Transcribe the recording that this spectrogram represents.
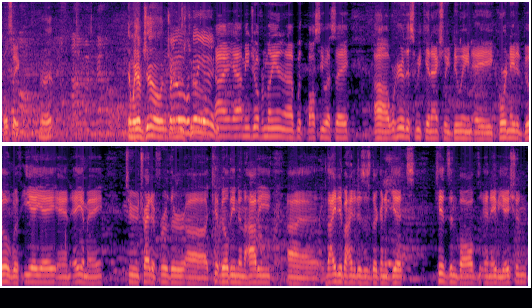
we'll see. All right. And we have Joe. Everybody knows Joe Joe. Vermillion. Hi, yeah, me Joe Vermillion uh, with Balsa USA. Uh, we're here this weekend actually doing a coordinated build with EAA and AMA to try to further uh, kit building in the hobby. Uh, the idea behind it is, is they're going to get kids involved in aviation.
